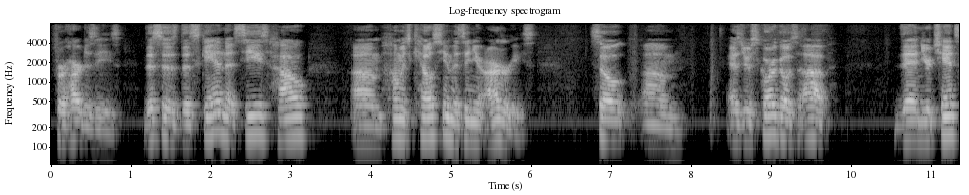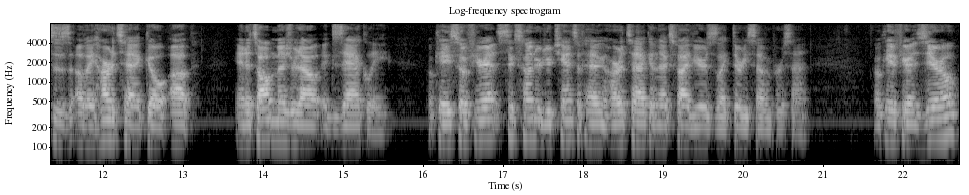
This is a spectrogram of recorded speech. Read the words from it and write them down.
for heart disease. This is the scan that sees how um, how much calcium is in your arteries. So um, as your score goes up, then your chances of a heart attack go up and it's all measured out exactly. Okay, so if you're at 600, your chance of having a heart attack in the next five years is like 37%. Okay, if you're at zero,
